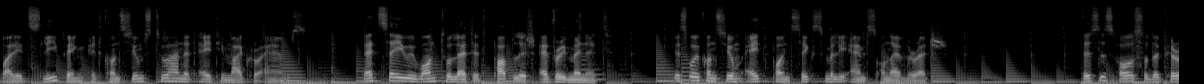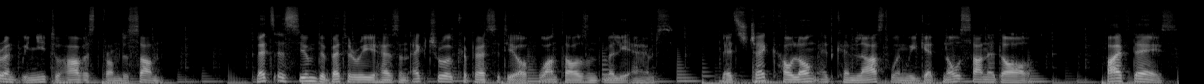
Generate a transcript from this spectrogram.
While it's sleeping, it consumes 280 microamps. Let's say we want to let it publish every minute. This will consume 8.6 milliamps on average. This is also the current we need to harvest from the sun. Let's assume the battery has an actual capacity of 1000 milliamps. Let's check how long it can last when we get no sun at all. 5 days.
